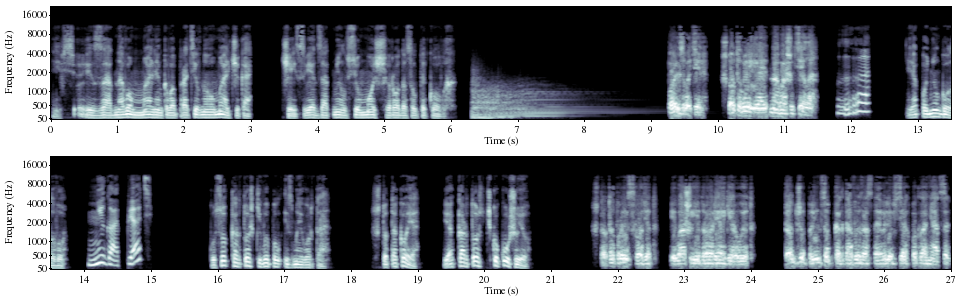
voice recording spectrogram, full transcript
И все из-за одного маленького противного мальчика, чей свет затмил всю мощь рода Салтыковых. Пользователь, что-то влияет на ваше тело. Я поднял голову. Нига опять? Кусок картошки выпал из моего рта. Что такое? Я картошечку кушаю. Что-то происходит, и ваше ядро реагирует. Тот же принцип, когда вы заставили всех поклоняться,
